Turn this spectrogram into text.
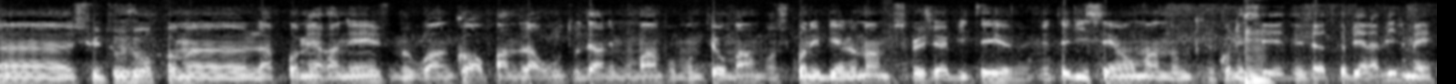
Euh, je suis toujours comme euh, la première année. Je me vois encore prendre la route au dernier moment pour monter au Mans. Bon, je connais bien le Mans puisque j'ai habité, euh, j'étais lycéen au Mans, donc je connaissais déjà très bien la ville. Mais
